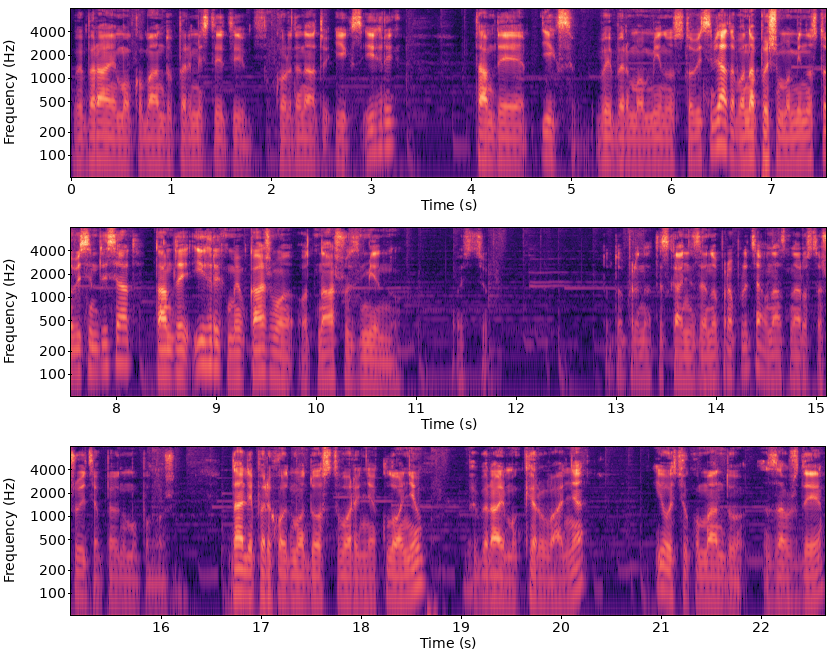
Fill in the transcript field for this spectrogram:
вибираємо команду перемістити в координату X, Y. Там, де X виберемо мінус 180, або напишемо мінус 180, там, де Y ми вкажемо от нашу змінну. Ось цю. Тобто при натисканні зеленого прапорця у нас вона розташується в певному положенні. Далі переходимо до створення клонів, вибираємо керування. І ось цю команду завжди,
